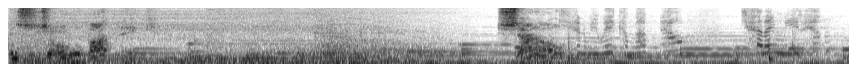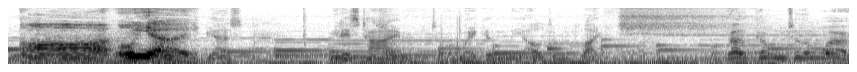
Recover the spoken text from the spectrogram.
It's Joe Robotnik. Aww, oh yeah. Yes, it is time to awaken the ultimate life. Welcome to the world,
